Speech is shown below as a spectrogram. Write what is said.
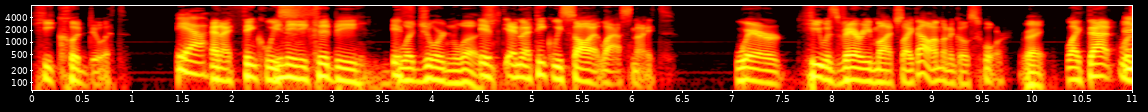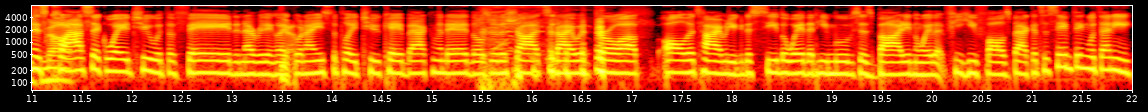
he could do it. Yeah. And I think we you mean he could be if- what Jordan was? if, and I think we saw it last night where he was very much like, "Oh, I'm going to go score." right. Like that was And his not classic way too with the fade and everything. Like Yeah. when I used to play 2K back in the day, those are the shots that I would throw up all the time, and you could just see the way that he moves his body and the way that he he falls back. It's the same thing with any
